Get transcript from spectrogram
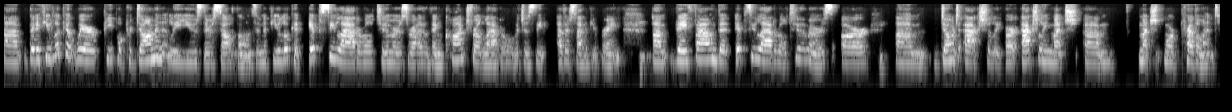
Um, but if you look at where people predominantly use their cell phones, and if you look at ipsilateral tumors rather than contralateral, which is the other side of your brain, um, they found that ipsilateral tumors are um, don't actually are actually much um, much more prevalent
